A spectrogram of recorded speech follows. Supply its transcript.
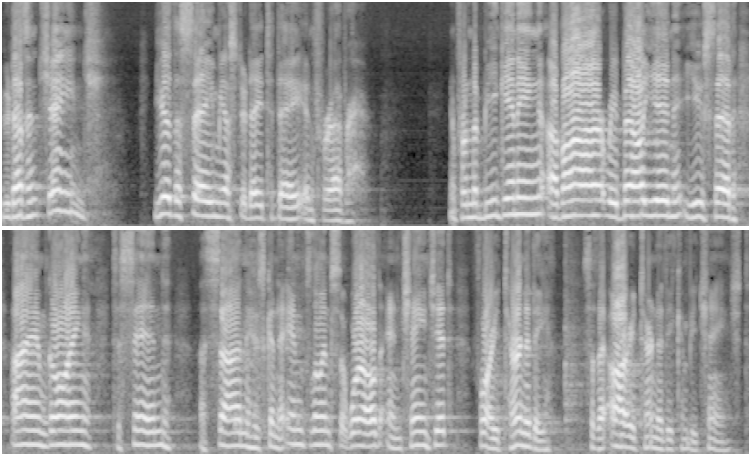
who doesn't change. You're the same yesterday, today, and forever. And from the beginning of our rebellion, you said, I am going to send a son who's going to influence the world and change it for eternity so that our eternity can be changed.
